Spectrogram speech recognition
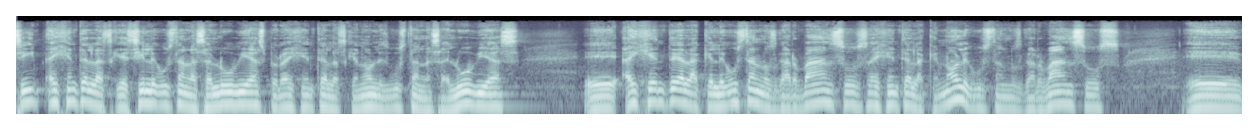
Sí, hay gente a las que sí le gustan las alubias, pero hay gente a las que no les gustan las alubias. Eh, hay gente a la que le gustan los garbanzos, hay gente a la que no le gustan los garbanzos. Eh,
